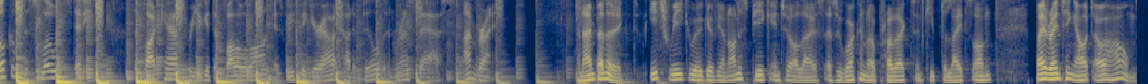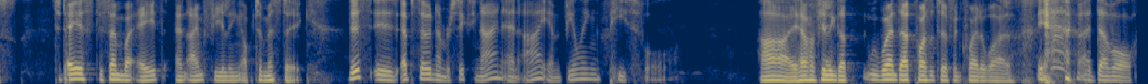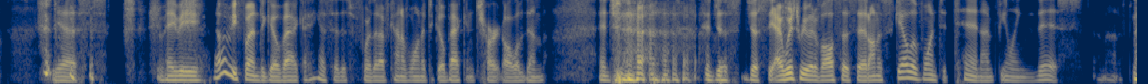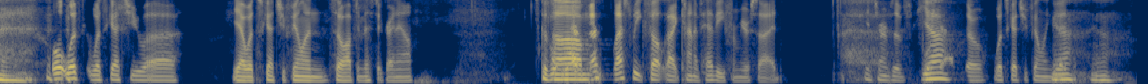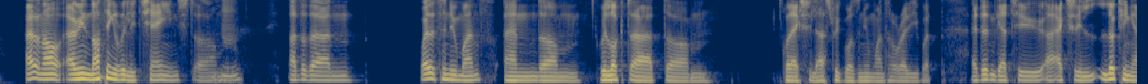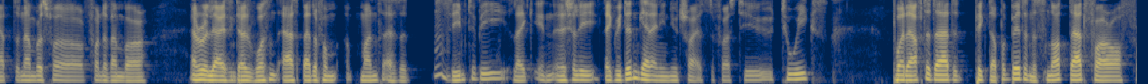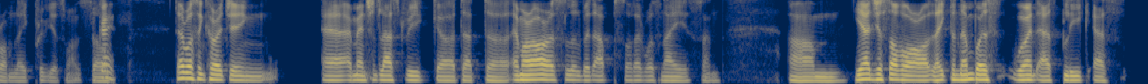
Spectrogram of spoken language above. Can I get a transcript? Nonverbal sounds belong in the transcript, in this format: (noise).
Welcome to Slow and Steady, the podcast where you get to follow along as we figure out how to build and run a SaaS. I'm Brian. And I'm Benedikt. Each week, we'll give you an honest peek into our lives as we work on our products and keep the lights on by renting out our homes. Today is December 8th, and I'm feeling optimistic. This is episode number 69, and I am feeling peaceful. Ah, I have a feeling that we weren't that positive in quite a while. (laughs) Yeah, a double. Yes. (laughs) Maybe that would be fun to go back. I think I said this before that I've kind of wanted to go back and chart all of them and just, (laughs) and just just see. I wish we would have also said on a scale of 1 to 10, I'm feeling this amount of Well, (laughs) what's what's got you uh yeah, what's got you feeling so optimistic right now? Cuz um, last, last week felt like kind of heavy from your side in (sighs) terms of forecast. yeah. So what's got you feeling good? Yeah, yeah. I don't know. I mean, nothing really changed, um, mm-hmm. Other than well, it's a new month, and um, we looked at. Um, well, actually, last week was a new month already, but I didn't get to uh, actually looking at the numbers for for November and realizing that it wasn't as bad of a month as it mm. seemed to be. Like in initially, like we didn't get any new trials the first two two weeks, but after that, it picked up a bit, and it's not that far off from like previous ones. So. Okay that was encouraging. Uh, I mentioned last week uh, that uh, MRR is a little bit up, so that was nice. And um, yeah, just overall, like the numbers weren't as bleak as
